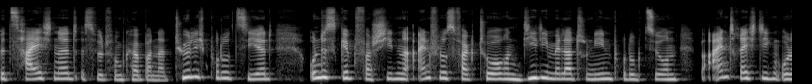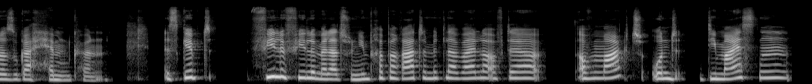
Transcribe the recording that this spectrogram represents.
bezeichnet. Es wird vom Körper natürlich produziert und es gibt verschiedene Einflussfaktoren, die die Melatoninproduktion beeinträchtigen oder sogar hemmen können. Es gibt viele, viele Melatoninpräparate mittlerweile auf der auf dem Markt und die meisten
